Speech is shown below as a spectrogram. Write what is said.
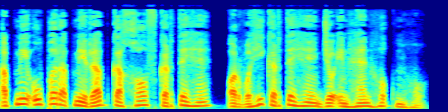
اپنی اوپر اپنی رب کا خوف کرتے ہیں اور وہی کرتے ہیں جو انہین حکم ہو۔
